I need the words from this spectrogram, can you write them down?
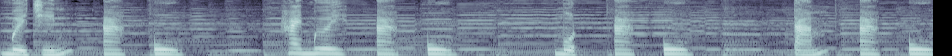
19 AU, 20 AU, 1 AU, 8 AU.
